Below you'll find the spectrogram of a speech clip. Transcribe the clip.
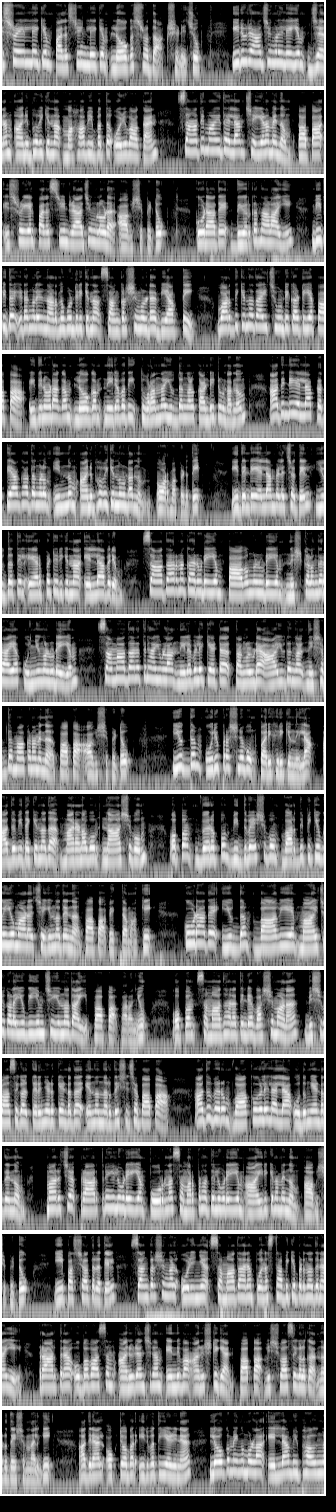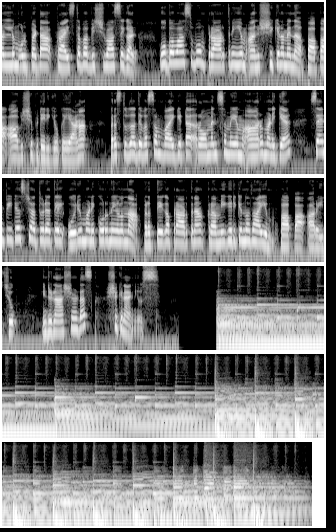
ഇസ്രയേലിലേക്കും പലസ്തീനിലേക്കും ലോകശ്രദ്ധ ക്ഷണിച്ചു. ഇരു രാജ്യങ്ങളിലെയും ജനം അനുഭവിക്കുന്ന മഹാവിപത്ത് ഒഴിവാക്കാൻ സാധ്യമായതെല്ലാം ചെയ്യണമെന്നും പാപ്പ ഇസ്രയേൽ പലസ്തീൻ രാജ്യങ്ങളോട് ആവശ്യപ്പെട്ടു. കൂടാതെ ദീർഘനാളായി വിവിധ ഇടങ്ങളിൽ നടന്നുകൊണ്ടിരിക്കുന്ന സംഘർഷങ്ങളുടെ വ്യാപ്തി വർദ്ധിക്കുന്നതായി ചൂണ്ടിക്കാട്ടിയ പാപ്പ ഇതിനോടകം ലോകം നിരവധി തുറന്ന യുദ്ധങ്ങൾ കണ്ടിട്ടുണ്ടെന്നും അതിന്റെ എല്ലാ പ്രത്യാഘാതങ്ങളും ഇന്നും അനുഭവിക്കുന്നുണ്ടെന്നും ഓർമ്മപ്പെടുത്തി. ഇതിന്റെ എല്ലാം വെളിച്ചത്തിൽ യുദ്ധത്തിൽ ഏർപ്പെട്ടിരിക്കുന്ന എല്ലാവരും സാധാരണക്കാരുടെയും പാവങ്ങളുടെയും നിഷ്കളങ്കരായ കുഞ്ഞുങ്ങളുടെയും സമാധാനത്തിനായുള്ള നിലവിളി കേട്ട് തങ്ങളുടെ ആയുധങ്ങൾ നിശബ്ദമാക്കണമെന്ന് പാപ്പ ആവശ്യപ്പെട്ടു. യുദ്ധം ഒരു പ്രശ്നവും പരിഹരിക്കുന്നില്ല. അത് വിതയ്ക്കുന്നത് മരണവും നാശവും ഒപ്പം വെറുപ്പും വിദ്വേഷവും വർദ്ധിപ്പിക്കുകയുമാണ് ചെയ്യുന്നതെന്ന് പാപ്പ വ്യക്തമാക്കി. കൂടാതെ യുദ്ധം ഭാവിയെ മായ്ച്ചു കളയുകയും ചെയ്യുന്നതായി പാപ്പ പറഞ്ഞു. ഒപ്പം സമാധാനത്തിന്റെ വശമാണ് വിശ്വാസികൾ തിരഞ്ഞെടുക്കേണ്ടത് എന്ന് നിർദ്ദേശിച്ച പാപ്പ അത് വെറും വാക്കുകളിലല്ല ഒതുങ്ങേണ്ടതെന്നും മറിച്ച് പ്രാർത്ഥനയിലൂടെയും പൂർണ സമർപ്പണത്തിലൂടെയും ആയിരിക്കണമെന്നും ആവശ്യപ്പെട്ടു. ഈ പശ്ചാത്തലത്തിൽ സംഘർഷങ്ങൾ ഒഴിഞ്ഞ് സമാധാനം പുനഃസ്ഥാപിക്കപ്പെടുന്നതിനായി പ്രാർത്ഥന ഉപവാസം അനുരഞ്ജനം എന്നിവ അനുഷ്ഠിക്കാൻ പാപ്പ വിശ്വാസികൾക്ക് നിർദ്ദേശം നൽകി. അതിനാൽ ഒക്ടോബർ ഇരുപത്തിയേഴിന് ലോകമെങ്ങുമുള്ള എല്ലാ വിഭാഗങ്ങളിലും ഉൾപ്പെട്ട ക്രൈസ്തവ വിശ്വാസികൾ ഉപവാസവും പ്രാർത്ഥനയും അനുഷ്ഠിക്കണമെന്ന് പാപ്പ ആവശ്യപ്പെട്ടിരിക്കുകയാണ്. പ്രസ്തുത ദിവസം വൈകിട്ട് റോമൻ സമയം ആറു മണിക്ക് സെന്റ് പീറ്റേഴ്സ് ചതുരത്തിൽ ഒരു മണിക്കൂർ നീളുന്ന പ്രത്യേക പ്രാർത്ഥന ക്രമീകരിക്കുന്നതായും പാപ്പ അറിയിച്ചു. International desk ಶಿಕನಾ news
